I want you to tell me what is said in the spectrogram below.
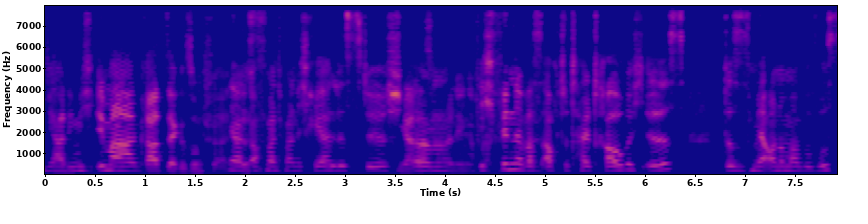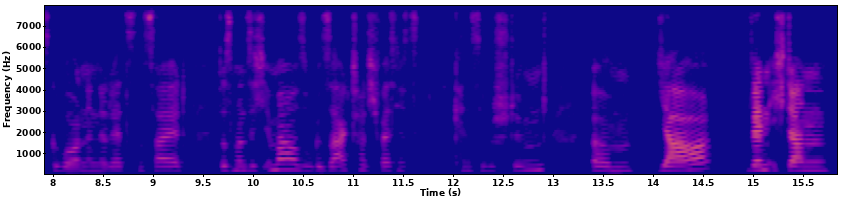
ja, die nicht immer gerade sehr gesund für einen ja, ist. Ja, und auch manchmal nicht realistisch. Ja, das ähm, vor allen Dingen. ich finde, Fall. was auch total traurig ist, das ist mir auch nochmal bewusst geworden in der letzten Zeit, dass man sich immer so gesagt hat, ich weiß nicht, das kennst du bestimmt, ähm, ja, wenn ich dann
